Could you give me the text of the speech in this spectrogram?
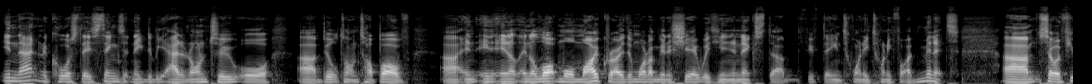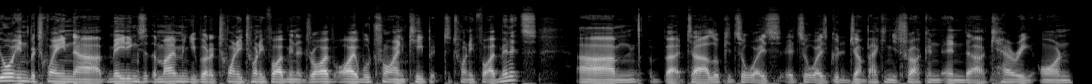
in that. And of course, there's things that need to be added onto or uh, built on top of. Uh, in, a, a, lot more micro than what I'm going to share with you in the next um, 15, 20, 25 minutes. Um, so if you're in between uh, meetings at the moment, you've got a 20, 25 minute drive, I will try and keep it to 25 minutes. Um, but uh, look, it's always it's always good to jump back in your truck and and uh, carry on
